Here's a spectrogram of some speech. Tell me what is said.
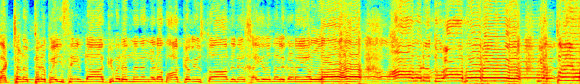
ഭക്ഷണത്തിന് പൈസ ഉണ്ടാക്കി വരുന്ന ഞങ്ങളുടെ ബാക്കവി ഉസ്താദിന് ഹൈർ നൽകണയല്ല ആ ഒരു ദുആ എത്രയോ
